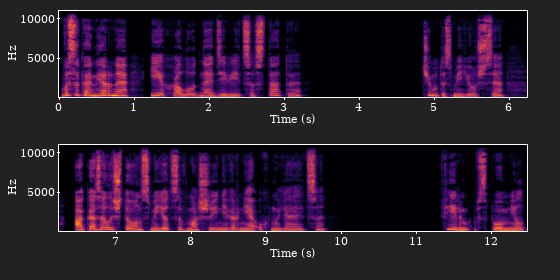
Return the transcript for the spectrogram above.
Высокомерная и холодная девица, статуя. Чему ты смеешься? Оказалось, что он смеется в машине, вернее, ухмыляется. Фильм вспомнил.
